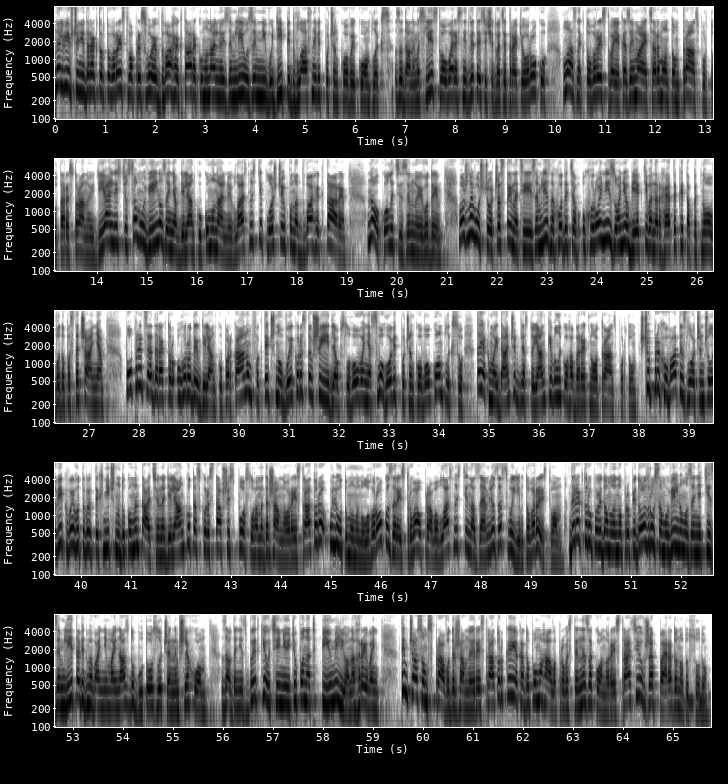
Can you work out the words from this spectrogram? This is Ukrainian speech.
На Львівщині директор товариства присвоїв 2 гектари комунальної землі у зимній воді під власний відпочинковий комплекс. За даними слідства, у вересні 2023 року власник товариства, яке займається ремонтом транспорту та ресторанною діяльністю, самовільно зайняв ділянку комунальної власності площею понад 2 гектари на околиці зимної води. Важливо, що частина цієї землі знаходиться в охоронній зоні об'єктів енергетики та питного водопостачання. Попри це, директор огородив ділянку парканом, фактично використавши її для обслуговування свого відпочинкового комплексу та як майданчик для стоянки великогабаритного транспорту. Щоб приховати злочин, чоловік виготовив технічну документацію на ділянку та, скориставшись послугами державного реєстратора, у лютому минулого року зареєстрував право власності на землю за своїм товариством. Директору повідомлено про підозру у самовільному занятті землі та відмиванні майна здобутого злочинним шляхом. Завдані збитки оцінюють у понад півмільйона гривень. Тим часом справу державної реєстраторки, яка допомагала провести незаконну реєстрацію, вже передано до суду.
